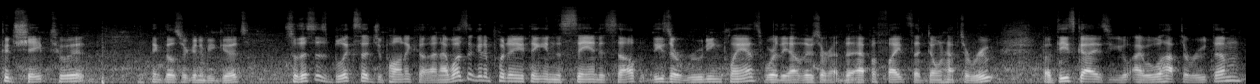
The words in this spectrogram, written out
Good shape to it. I think those are gonna be good. So this is Blixa japonica, and I wasn't going to put anything in the sand itself. These are rooting plants, where the others are the epiphytes that don't have to root. But these guys, you, I will have to root them.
